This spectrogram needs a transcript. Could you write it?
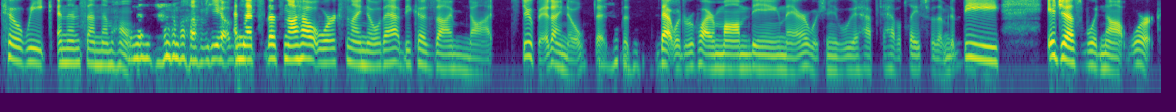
to a week and then send them home. And then send them off, yeah. And that's that's not how it works and I know that because I'm not stupid. I know that that, that would require mom being there, which means we would have to have a place for them to be. It just would not work.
